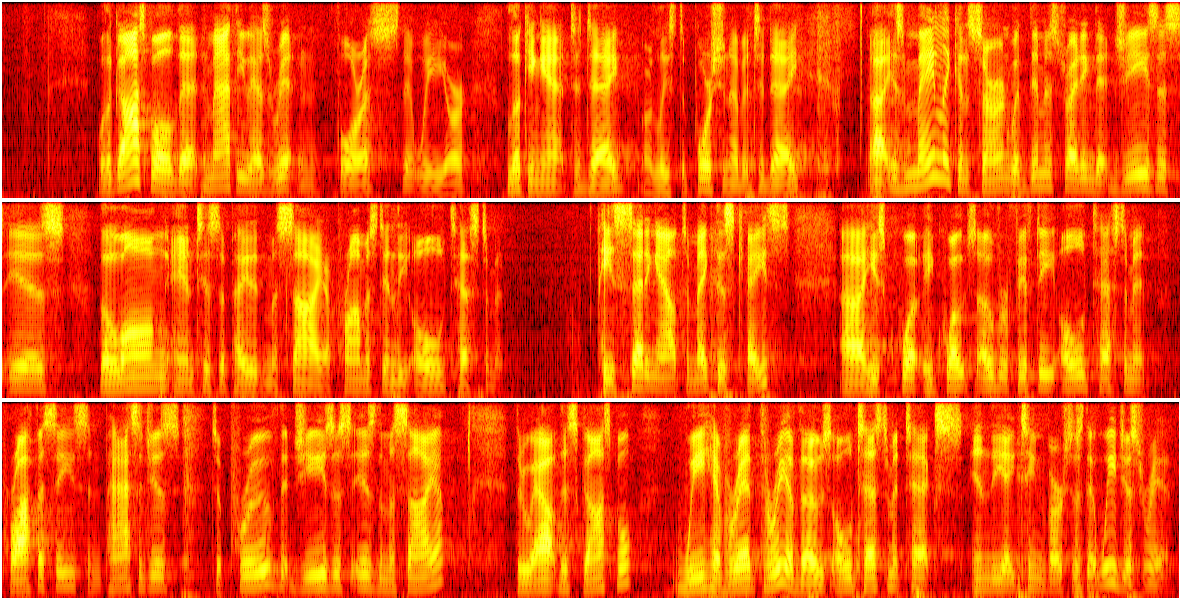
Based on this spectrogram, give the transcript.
Well, the gospel that Matthew has written for us, that we are looking at today, or at least a portion of it today, uh, is mainly concerned with demonstrating that Jesus is the long anticipated Messiah promised in the Old Testament. He's setting out to make this case. Uh, qu- he quotes over 50 Old Testament prophecies and passages to prove that Jesus is the Messiah throughout this gospel. We have read three of those Old Testament texts in the 18 verses that we just read.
